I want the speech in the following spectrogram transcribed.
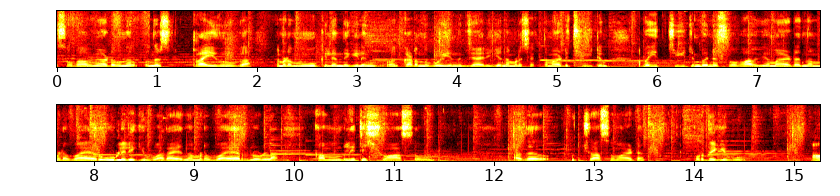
സ്വാഭാവികമായിട്ട് ഒന്ന് ഒന്ന് ട്രൈ ചെയ്ത് നോക്കുക. നമ്മുടെ മൂക്കിൽ എന്തെങ്കിലും കടന്നുപോയി എന്ന് വിചാരിക്കുക. നമ്മൾ ശക്തമായിട്ട് ചീറ്റും. അപ്പോൾ ഈ ചീറ്റുമ്പോൾ സ്വാഭാവികമായിട്ട് നമ്മുടെ വയർ ഉള്ളിലേക്ക് പോകും. അതായത് നമ്മുടെ വയറിലുള്ള കംപ്ലീറ്റ് ശ്വാസവും അത് ഉച്ഛ്വാസമായിട്ട് പുറത്തേക്ക് പോകും. ആ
